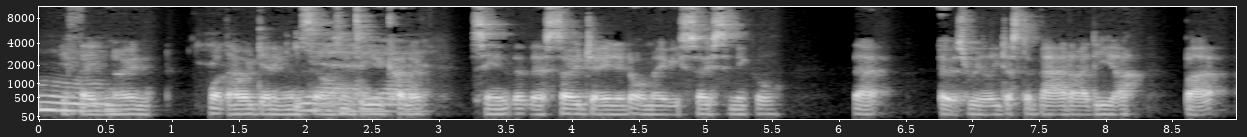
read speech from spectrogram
if they'd known what they were getting themselves Yeah, into. You yeah. kind of seeing that they're so jaded or maybe so cynical that it was really just a bad idea. But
